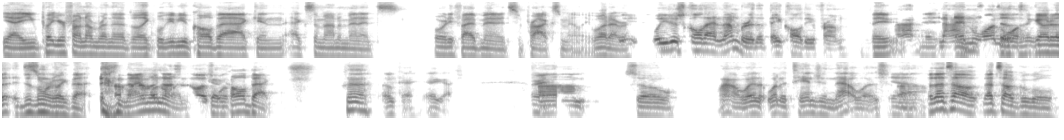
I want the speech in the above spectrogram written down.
yeah you put your phone number in there they're like we'll give you a call back in x amount of minutes 45 minutes approximately whatever Well, you just call that number that they called you from. they Nine- 911. doesn't go to it doesn't work like that Oh, no, it 911 doesn't. It's Gotta one- call back Huh, okay, I got you. Right. Um, so wow, what what a tangent that was. Yeah, Uh, but that's how that's how Google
